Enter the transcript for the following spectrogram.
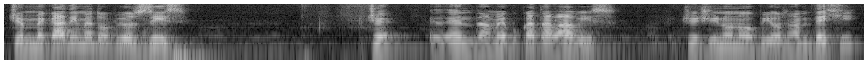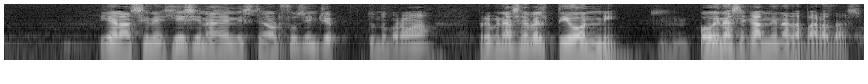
Και με κάτι με το οποίο ζεις. Και ενταμέ που καταλάβεις και εκείνον ο οποίος αντέχει για να συνεχίσει να είναι στην όρθωση και το πράγμα πρέπει να σε βελτιώνει. Όχι να σε κάνει να τα παρατάς.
